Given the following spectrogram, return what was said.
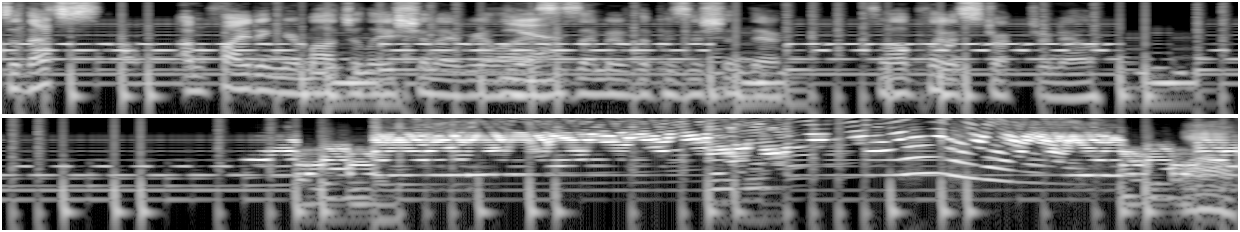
So that's I'm fighting your modulation. I realize Yeah. as I move the position there. So I'll play with structure now. Wow.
